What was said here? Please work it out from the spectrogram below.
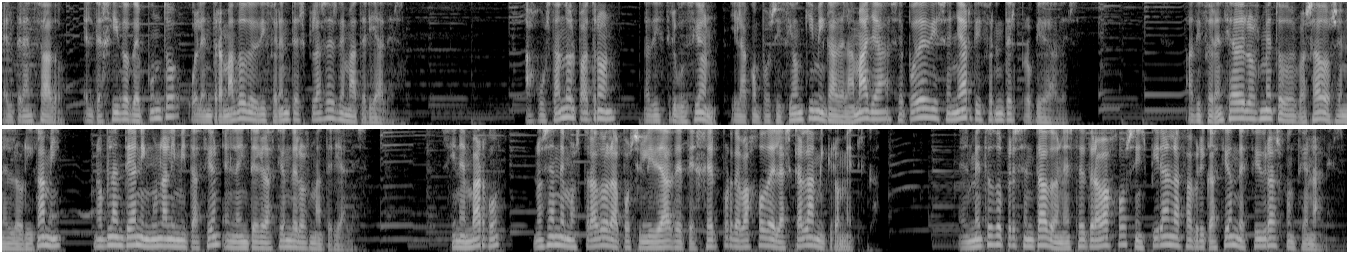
el trenzado, el tejido de punto o el entramado de diferentes clases de materiales. Ajustando el patrón, la distribución y la composición química de la malla se puede diseñar diferentes propiedades. A diferencia de los métodos basados en el origami, no plantea ninguna limitación en la integración de los materiales. Sin embargo, no se han demostrado la posibilidad de tejer por debajo de la escala micrométrica. El método presentado en este trabajo se inspira en la fabricación de fibras funcionales.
